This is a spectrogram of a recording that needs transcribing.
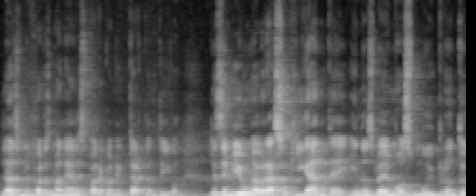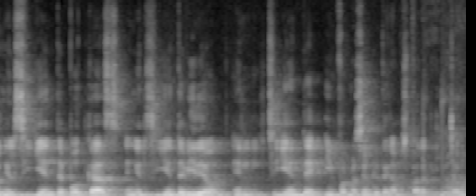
las mejores maneras para conectar contigo. Les envío un abrazo gigante y nos vemos muy pronto en el siguiente podcast, en el siguiente video, en el siguiente información que tengamos para ti. Chao,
